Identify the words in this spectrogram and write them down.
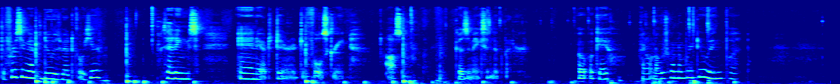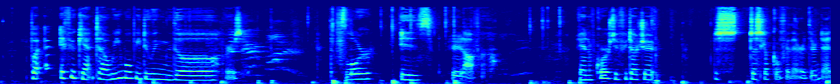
the first thing we have to do is we have to go here, settings, and we have to turn it to full screen. Awesome, because it makes it look better. Oh, okay, I don't know which one I'm doing, but... But if you can't tell, we will be doing the where is it? The floor is lava. And of course, if you touch it, just just look over there. They're dead.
